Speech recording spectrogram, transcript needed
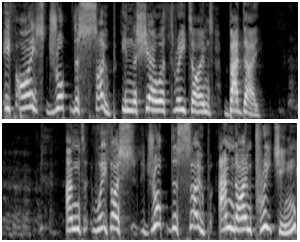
If I drop the soap in the shower three times, bad day. and if I drop the soap and I'm preaching,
